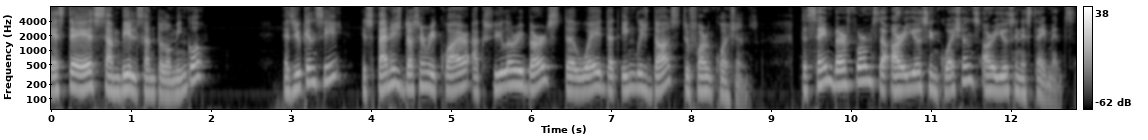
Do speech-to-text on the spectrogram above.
Este es Sambil Santo Domingo? As you can see, Spanish doesn't require auxiliary verbs the way that English does to form questions. The same verb forms that are used in questions are used in statements.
